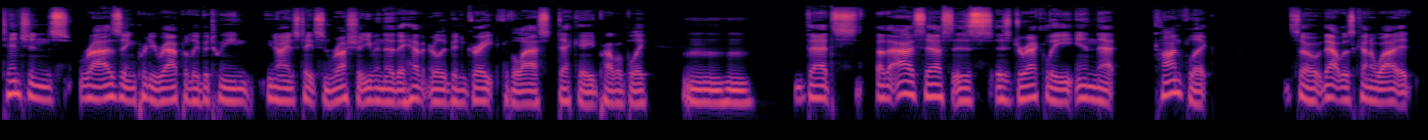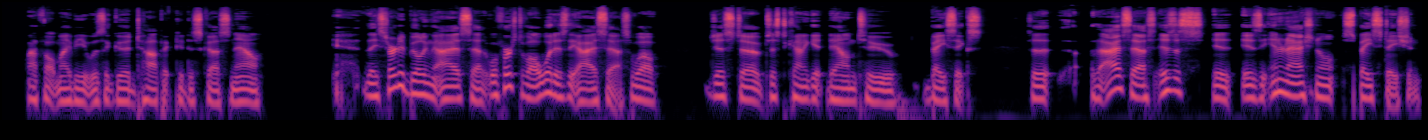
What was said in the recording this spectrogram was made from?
tensions rising pretty rapidly between the United States and Russia, even though they haven't really been great for the last decade, probably mm-hmm. that's uh, the ISS is is directly in that conflict. So that was kind of why it, I thought maybe it was a good topic to discuss now. They started building the ISS. Well, first of all, what is the ISS? Well, just to, just to kind of get down to basics. So the, the ISS is a is, is the International Space Station.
